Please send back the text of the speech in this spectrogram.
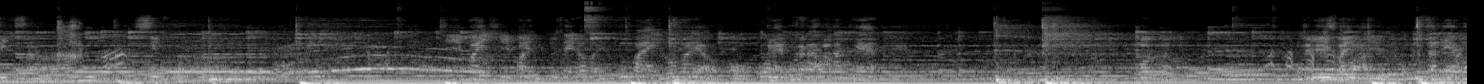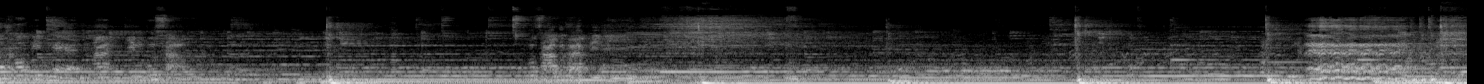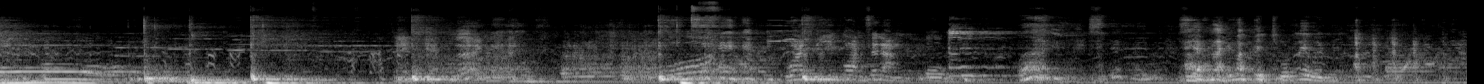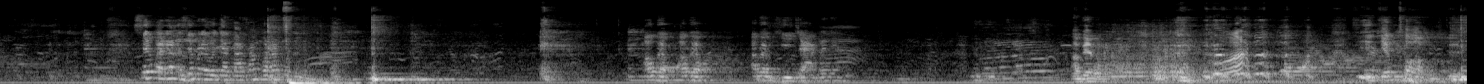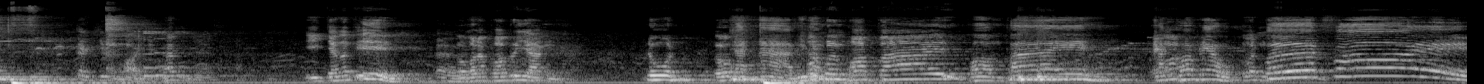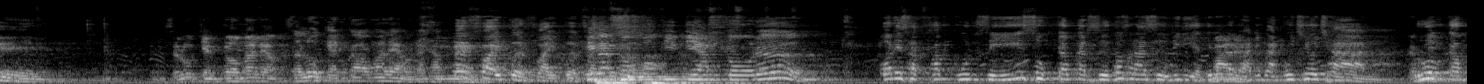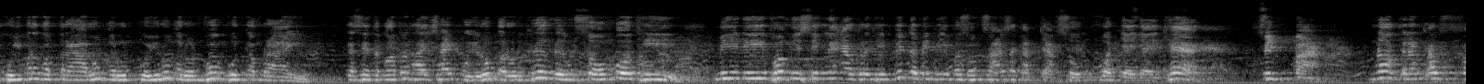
สิบสามสิบหกขี่ไปขี่ไปไปใส่แล้วไปคุณไปลงมาแล้วโอ้โหไหนผู้สาวทักแท้หมดเลยจะมีไปขี่แสดงว่าเขามีแผนอ่านกินผู้สาว ผู้สาวแบบดีเเสียงไปนั่นเสียงไปวันจันทร์บางครั้งวันนั้นคนหนึ่งเอาแบบเอาแบบเอาแบบขี่จากได้เนี่ยเอาแบบที่เก็บทองจะกินหอยกินท่านอีกเจ้าหน้าที่เรากำลังพร้อมหรือยังนู่นด้านหน้าพี่ทุน้อกงเมืองพร้อมไปพร้อมไปกันพร้อมแล้วเปิดไฟ สรุปเก็บกลอมาแล้วสโลแกนก็ออกมาแล้วนะครับ เปิดไฟเปิดไฟเปิดไฟที่รักสองวงทีเตรียมโตเด้อบริษัทคำคูณสีสุขจำกัดสื่อโฆษณาสื่อมีเดียที่ได้ประกาศนิการผู้เชี่ยวชาญ ร่วมกับปุ๋ยปรากฏตรารุ่งอรุณปุ๋ยรุ่งอรุณเพิ่มพูนกำไร เกษตรกรทั่วไทยใช้ปุ๋ยรุ่งอรุณเครื่องดื่มโสมโอที มีดีเพราะมีซิงค์และแอลคาทินวิตามินบีผสมสารสกัดจากโสมขวดใหญ่ ๆ แค่สิบบาท นอกจากนั้นครับไฟ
